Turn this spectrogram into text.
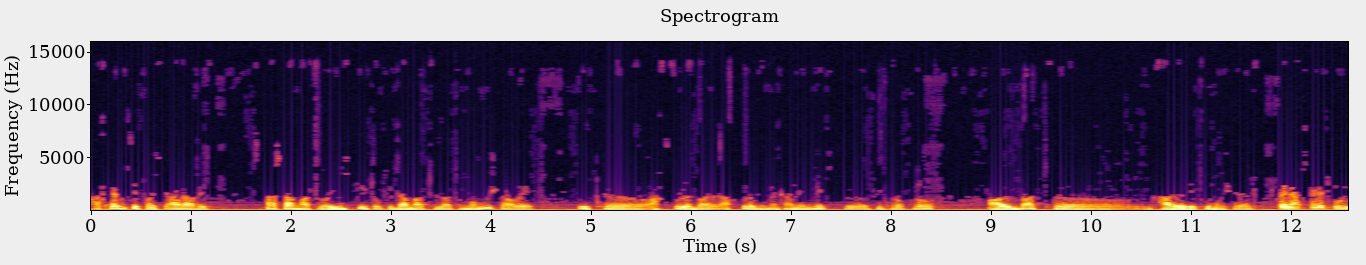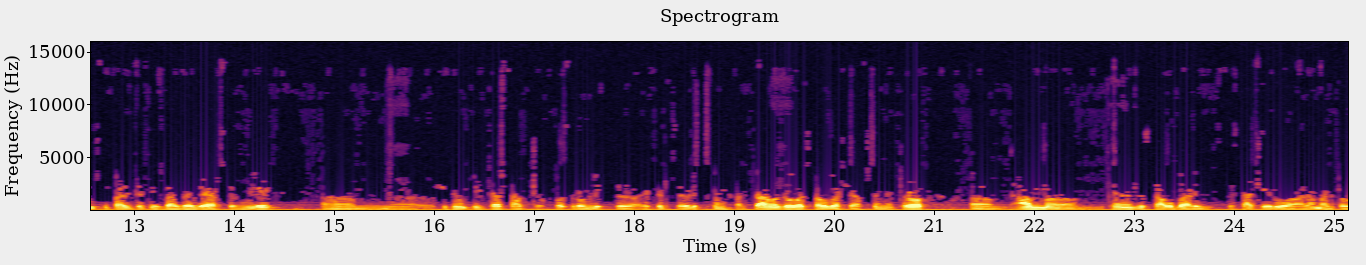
სახელმწიფოში არ არის სასამართლო ინსტიტუტი დამართულად მომუშავე, იქ აღსრულება აღსრულების მექანიზმით ვფიქრობ რომ ალბათ ხარვეზით იმუშავებს. თქვენ ახსენეთ მუნიციპალიტეტის ბაზაზე არსებული შეგემ პირთა საბჭოს, რომლის ერთ-ერთი წევრი თქვენ ხართ. და ამავდროულად საუბარში ახსენეთ, რომ ამ თემებზე საუბარი საჭიროა არა მარტო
